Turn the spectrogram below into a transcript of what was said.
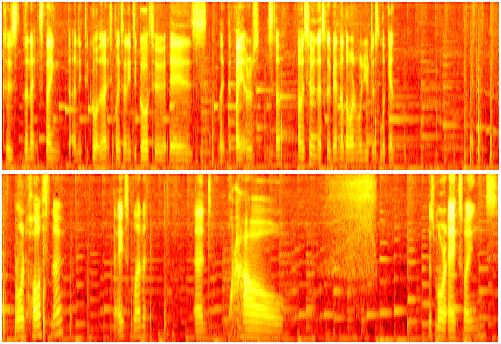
because the next thing that I need to go, the next place I need to go to is like the fighters and stuff. I'm assuming that's going to be another one where you're just looking. We're on Hoth now, the ice planet, and wow, there's more X-wings.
